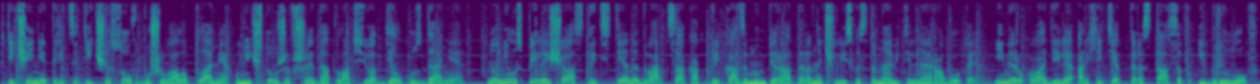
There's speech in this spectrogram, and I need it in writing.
В течение 30 часов бушевало пламя, уничтожившее дотла всю отделку здания. Но не успели еще остыть стены дворца, как приказом императора начались восстановительные работы. Ими руководили архитекторы Стасов и Брюлов.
